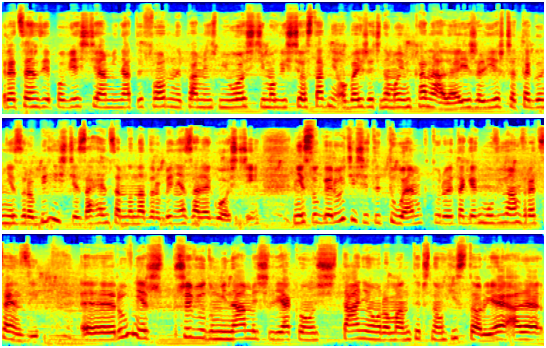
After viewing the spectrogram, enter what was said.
Recenzję powieści Aminaty Forny Pamięć Miłości mogliście ostatnio obejrzeć na moim kanale. Jeżeli jeszcze tego nie zrobiliście, zachęcam do nadrobienia zaległości. Nie sugerujcie się tytułem, który, tak jak mówiłam w recenzji, e, również przywiódł mi na myśl jakąś tanią, romantyczną historię, ale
